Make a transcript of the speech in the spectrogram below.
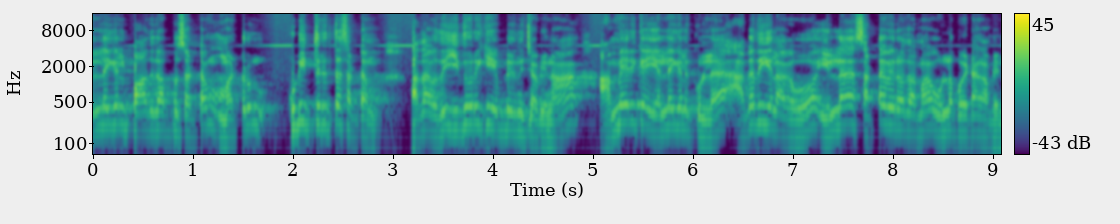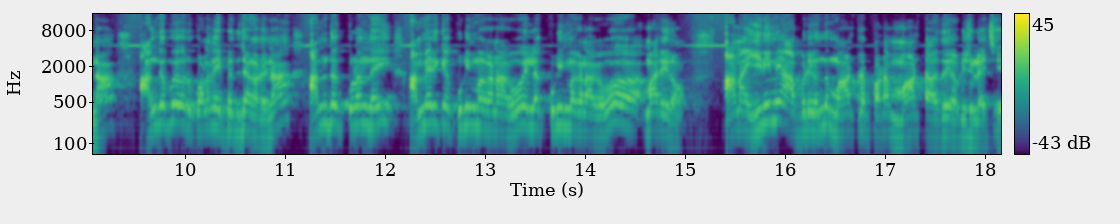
எல்லைகள் பாதுகாப்பு சட்டம் மற்றும் குடித்திருத்த சட்டம். அதாவது இது வரைக்கும் எப்படி இருந்துச்சு அப்படின்னா அமெரிக்க எல்லைகளுக்குள்ள அகதிகளாகவோ இல்ல சட்டவிரோதமாக உள்ள போயிட்டாங்க அப்படின்னா அங்க போய் ஒரு குழந்தையை பெற்றுட்டாங்க அப்படின்னா அந்த குழந்தை அமெரிக்க குடிமகனாகவோ இல்ல குடிமகளாகவோ மாறிடும் ஆனா இனிமே அப்படி வந்து மாற்றப்பட மாட்டாது அப்படின்னு சொல்லியாச்சு.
